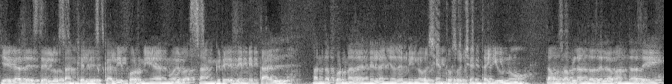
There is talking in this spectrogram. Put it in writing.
Llega desde Los Ángeles, California, Nueva Sangre de Metal, banda formada en el año de 1981. Estamos hablando de la banda de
